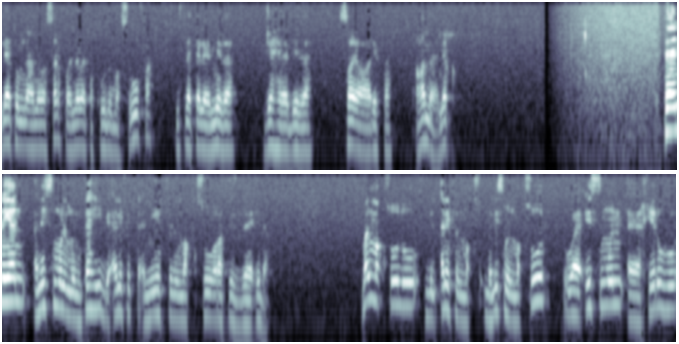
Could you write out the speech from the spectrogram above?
لا تمنع من الصرف وإنما تكون مصروفة مثل تلامذة جهابذة صيارفة عمالقة ثانيا الاسم المنتهي بألف التأنيث المقصورة الزائدة. ما المقصود بالألف المقصور بالاسم المقصور؟ هو اسم آخره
